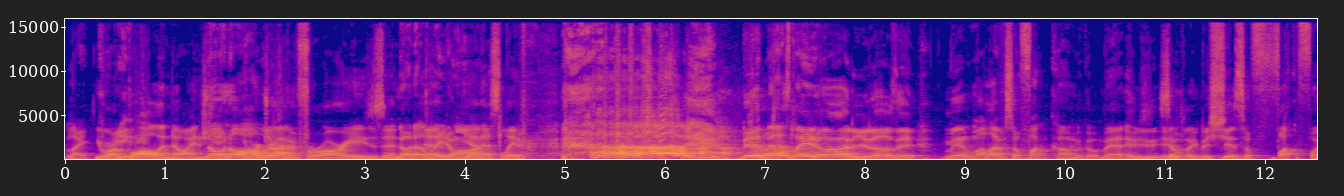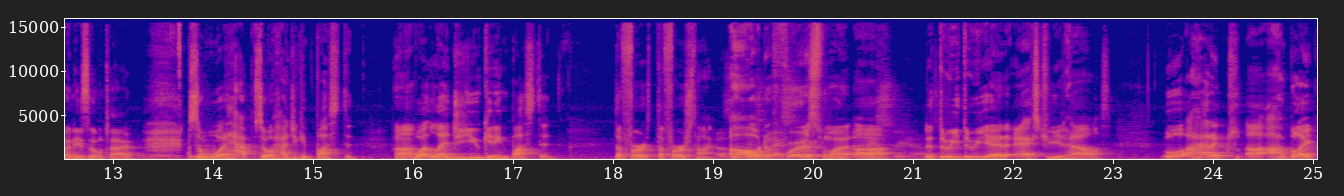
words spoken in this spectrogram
like You weren't balling, no. I understand. No, no, you I were driving Ferraris and No, that's and- later on. Yeah, that's later. Then that's later on, you know what I'm saying? Man, my life is so fucking comical, man. It was, it So- was like this shit's so fucking funny sometimes. So what happened? So how'd you get busted? Huh? What led to you getting busted? The first the first time. Oh, the X first Street- one, the uh, X the three three, yeah, the X Street house. Well, I had a, cl- uh, I have like,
